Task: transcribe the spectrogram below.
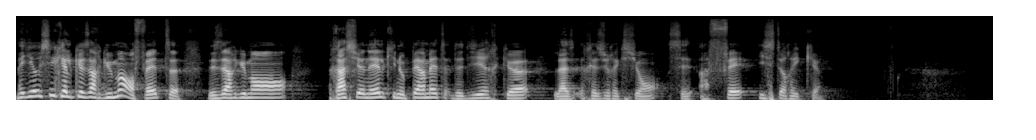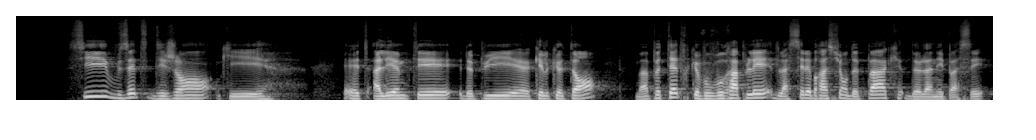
Mais il y a aussi quelques arguments, en fait, des arguments rationnels qui nous permettent de dire que la résurrection, c'est un fait historique. Si vous êtes des gens qui êtes à l'IMT depuis quelque temps, ben peut-être que vous vous rappelez de la célébration de Pâques de l'année passée.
